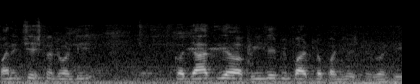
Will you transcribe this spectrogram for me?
పనిచేసినటువంటి ఒక జాతీయ బీజేపీ పార్టీలో పనిచేసినటువంటి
